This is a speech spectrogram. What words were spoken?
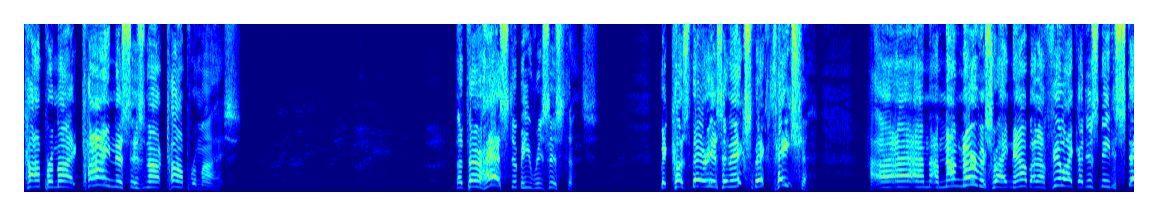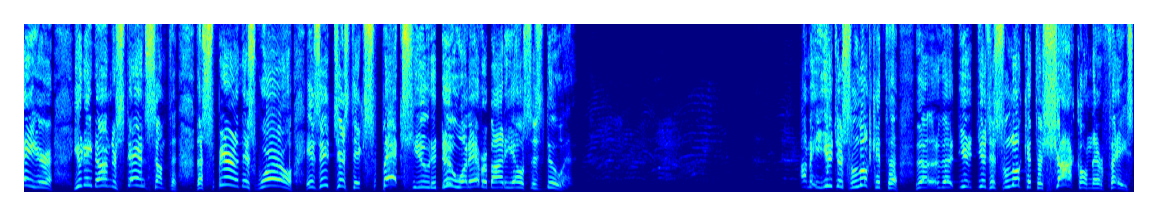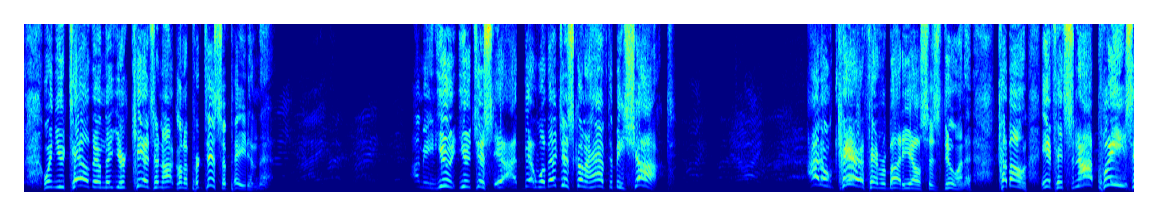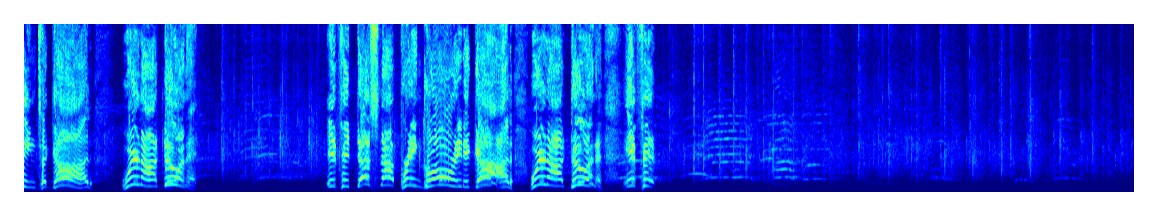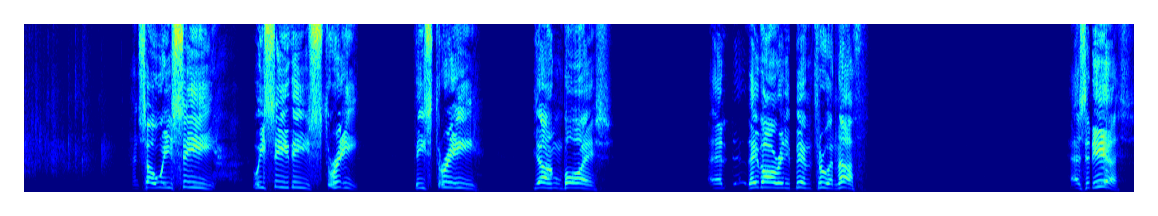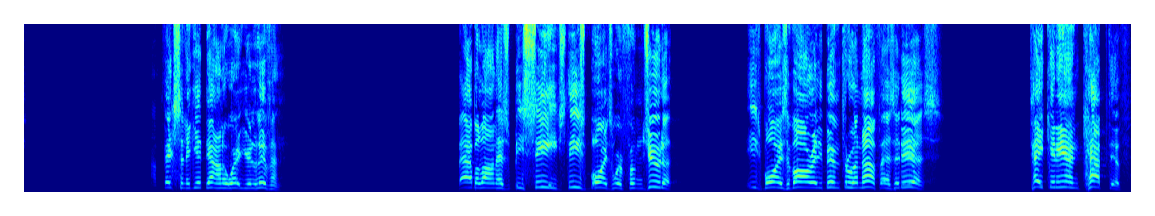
Compromise. Kindness is not compromise. But there has to be resistance because there is an expectation. I, am not nervous right now, but I feel like I just need to stay here. You need to understand something. The spirit of this world is it just expects you to do what everybody else is doing. I mean, you just look at the, the, the you, you just look at the shock on their face when you tell them that your kids are not going to participate in that. I mean, you you just well, they're just going to have to be shocked. I don't care if everybody else is doing it. Come on, if it's not pleasing to God, we're not doing it. If it does not bring glory to God, we're not doing it. If it And so we see we see these three these three young boys and they've already been through enough as it is. I'm fixing to get down to where you're living. Babylon has besieged. These boys were from Judah. These boys have already been through enough as it is. Taken in captive.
